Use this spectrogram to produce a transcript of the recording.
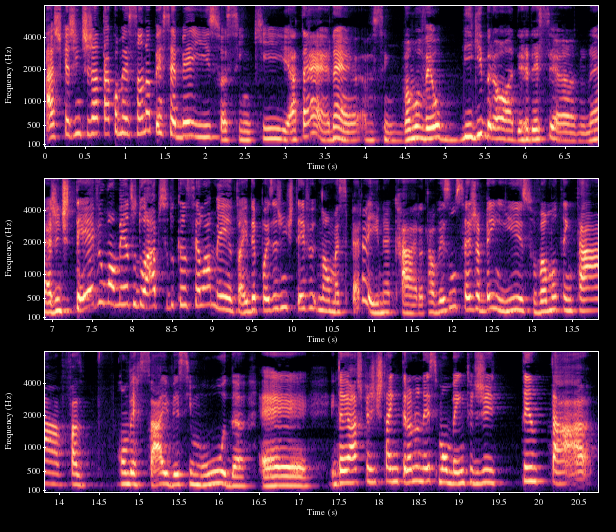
acho que a gente já tá começando a perceber isso, assim, que até, né, assim, vamos ver o Big Brother desse ano, né? A gente teve o um momento do ápice do cancelamento, aí depois a gente teve, não, mas espera aí, né, cara, talvez não seja bem isso, vamos tentar conversar e ver se muda. É, então eu acho que a gente está entrando nesse momento de tentar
